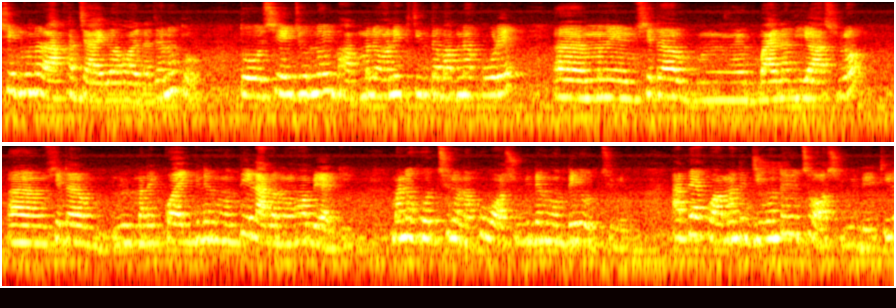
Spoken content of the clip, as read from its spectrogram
সেগুলো না রাখার জায়গা হয় না, জানো তো? তো সেই জন্যই ভাব মানে অনেক চিন্তা ভাবনা করে মানে সেটা বায়না দিয়ে আসলো। সেটা মানে কয়েকদিনের মধ্যেই লাগানো হবে আর কি। মানে হচ্ছিল না, খুব অসুবিধার মধ্যেই হচ্ছিল। আর দেখো, আমাদের জীবনটাই হচ্ছে অসুবিধে, ঠিক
